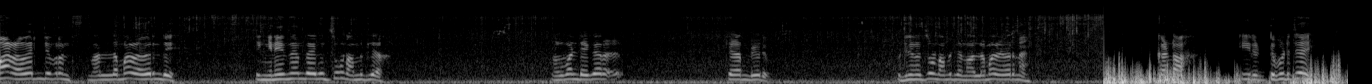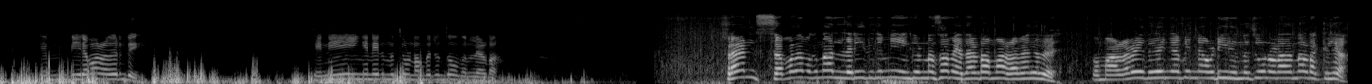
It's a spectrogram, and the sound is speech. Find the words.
മഴ വരുന്നുണ്ട് ഫ്രണ്ട്സ് നല്ല മഴ വരുന്നുണ്ട് ഇങ്ങനെയൊന്നും എന്തായാലും ചൂടാൻ പറ്റില്ല. നമ്മൾ കയറ- കയറേണ്ടി വരും. ഇതിനൊന്നും ചൂടാൻ പറ്റില്ല. നല്ല മഴ വരണേ. കണ്ട ഇരുട്ട് പിടിച്ചേ. ഗംഭീര മഴ വരുന്നുണ്ട് ഇനി ഇങ്ങനെ ഇരുന്ന് ചൂണ്ടാൻ പറ്റും തോന്നുന്നില്ല ചേട്ടാ ഫ്രണ്ട്സ് അപ്പോൾ നമുക്ക് നല്ല രീതിയിൽ മീൻ കിട്ടുന്ന സമയത്താട്ടാ മഴ പെയ്തത്. അപ്പോൾ മഴ പെയ്ത് കഴിഞ്ഞാൽ പിന്നെ അവിടെ ഇരുന്ന് ചൂണ്ടണത് നടക്കില്ല.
